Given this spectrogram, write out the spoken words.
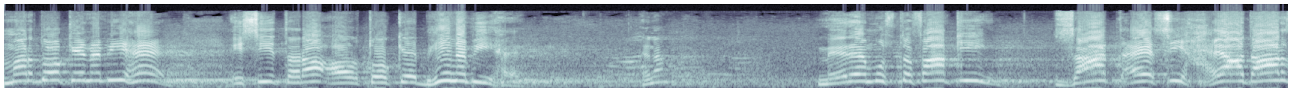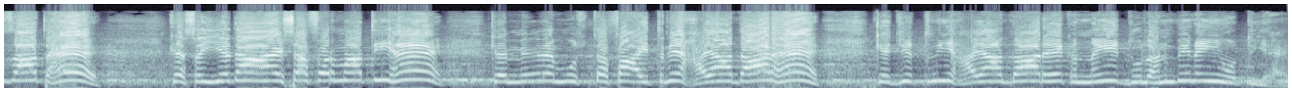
मर्दों के नबी हैं, इसी तरह औरतों के भी नबी है। है ना? मेरे मुस्तफ़ा की ज़ात ऐसी हयादार ज़ात है कि सैदा आयशा फरमाती हैं कि मेरे मुस्तफ़ा इतने हयादार हैं कि जितनी हयादार एक नई दुल्हन भी नहीं होती है।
